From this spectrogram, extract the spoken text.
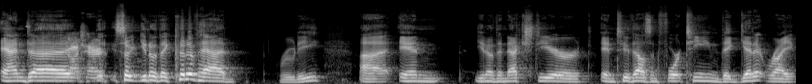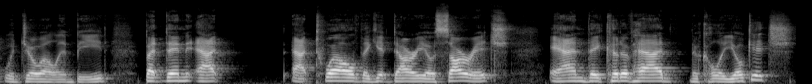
and uh, so you know they could have had Rudy uh, in you know the next year in 2014 they get it right with Joel Embiid, but then at at 12 they get Dario Saric and they could have had Nikola Jokic,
